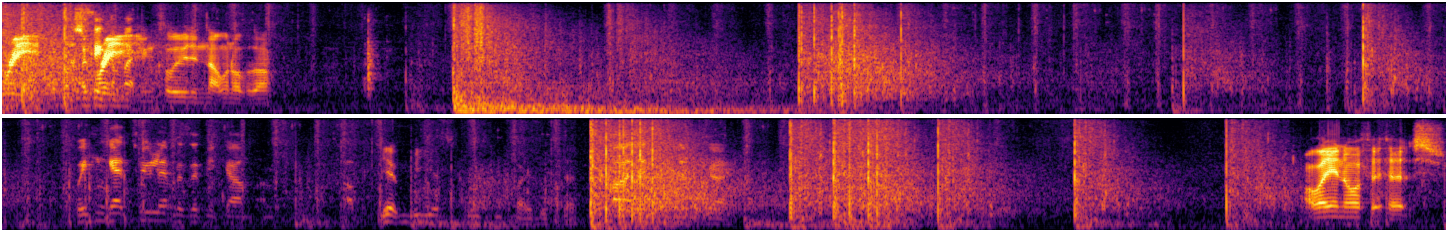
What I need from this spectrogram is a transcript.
three. There's Okay, three, come back. including that one over there. We can get two limbers if you come. I'm up. Yeah, we just we can fight with that. fine, let's, let's go. I'll let you know if it hits.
